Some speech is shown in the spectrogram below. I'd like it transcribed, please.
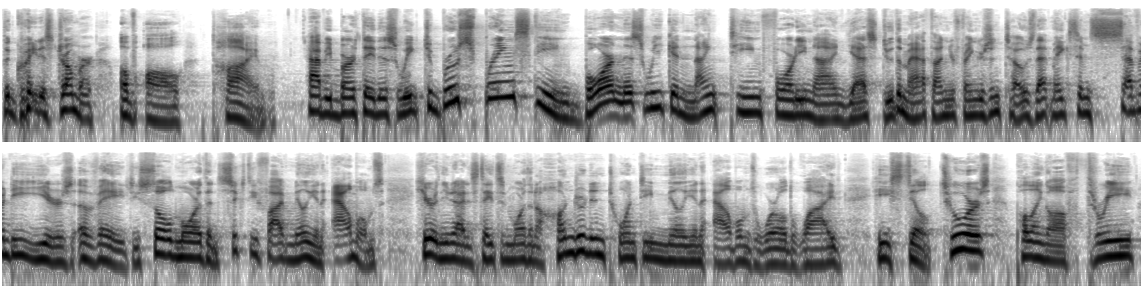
the greatest drummer of all time. Happy birthday this week to Bruce Springsteen, born this week in 1949. Yes, do the math on your fingers and toes. That makes him 70 years of age. He sold more than 65 million albums here in the United States and more than 120 million albums worldwide. He still tours, pulling off three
